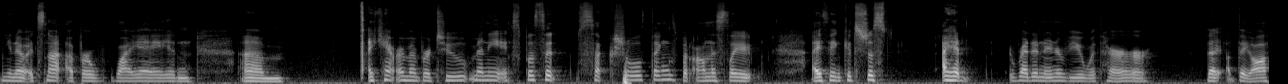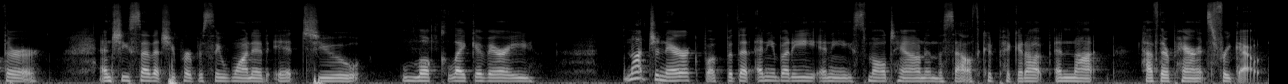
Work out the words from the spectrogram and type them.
you know it's not upper YA, and um, I can't remember too many explicit sexual things. But honestly, I think it's just I had read an interview with her the the author, and she said that she purposely wanted it to look like a very not generic book, but that anybody, any small town in the South could pick it up and not have their parents freak out.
